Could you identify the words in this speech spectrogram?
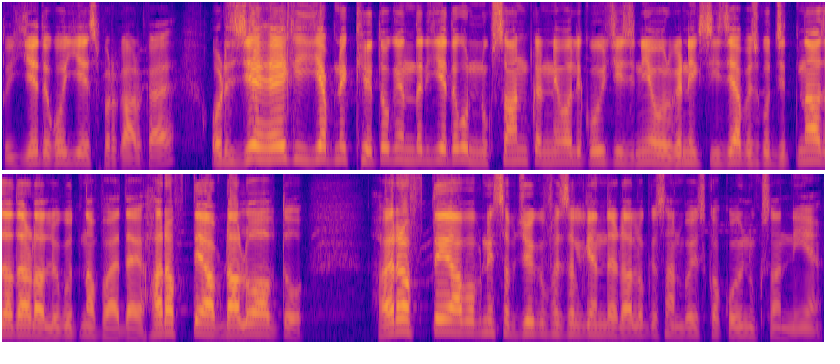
तो ये देखो, ये इस प्रकार का है। और ये है कि ये अपने खेतों के अंदर, ये देखो, नुकसान करने वाली कोई चीज़ नहीं है। ऑर्गेनिक चीज़ है आप इसको जितना ज़्यादा डालोगे, उतना फ़ायदा है। हर हफ़्ते आप डालो आप तो। हर हफ़्ते आप अपनी सब्जियों की फ़सल के अंदर डालो, किसान भाई, इसका कोई नुकसान नहीं है।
